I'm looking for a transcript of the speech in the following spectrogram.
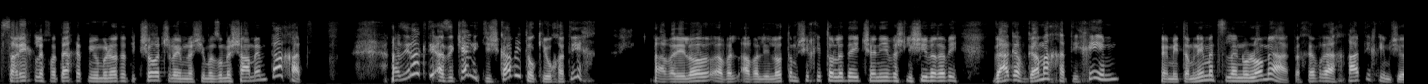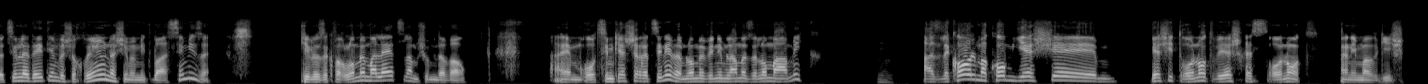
צריך לפתח את מיומנויות התקשורת שלו עם נשים, אז הוא משעמם תחת. אז היא רק, אז כן, היא תשכב איתו, כי הוא חתיך. אבל היא לא, אבל, אבל היא לא תמשיך איתו לדייט שני ושלישי ורביעי. ואגב, גם החתיכים, הם מתאמנים אצלנו לא מעט, החבר'ה החתיכים שיוצאים לדייטים ושוכבים עם נשים, הם מתבאסים מזה. כאילו זה כבר לא ממלא אצלם שום דבר. הם רוצים קשר רציני והם לא מבינים למה זה לא מעמיק. אז לכל מקום יש, יש יתרונות ויש חסרונות, אני מרגיש.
